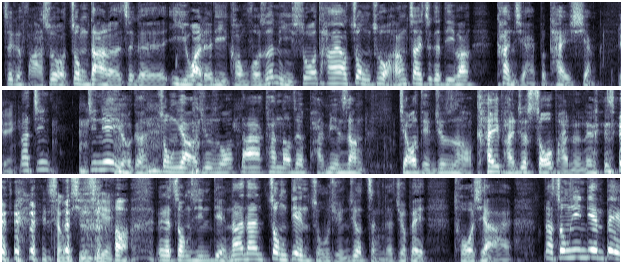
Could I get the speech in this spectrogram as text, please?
这个法说有重大的这个意外的利空，否则你说他要重挫，好像在这个地方看起来不太像。对，那今今天有一个很重要的，就是说大家看到这个盘面上焦点就是哦，开盘就收盘的那个 中心店 哦，那个中心店，那但重电族群就整个就被拖下来。那中心店被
